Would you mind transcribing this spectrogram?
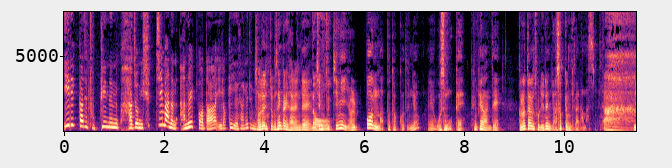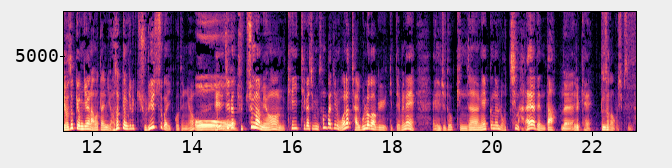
1위까지 좁히는 과정이 쉽지만은 않을 거다. 이렇게 예상이 됩니다. 저는 좀 생각이 다른데 오. 지금 두 팀이 10번 맞붙었거든요. 예, 5승 5패. 팽팽한데 그렇다는 소리는 6경기가 남았습니다. 아. 6경기가 남았다는 6경기를 줄일 수가 있거든요. 오. LG가 주춤하면 KT가 지금 선발진이 워낙 잘 굴러가고 있기 때문에 LG도 긴장의 끈을 놓지 말아야 된다. 네. 이렇게 분석하고 싶습니다.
